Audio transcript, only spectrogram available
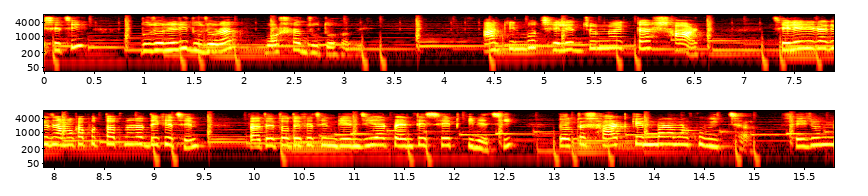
এসেছি, দুজনেরই দুজোড়া বর্ষার জুতো হবে। আর কিনবো ছেলের জন্য একটা শার্ট ছেলের এর আগে জামা কাপড় তো আপনারা দেখেছেন তাতে তো দেখেছেন গেঞ্জি আর প্যান্টের সেট কিনেছি। তো একটা শার্ট কিনবার আমার খুব ইচ্ছা। সেই জন্য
